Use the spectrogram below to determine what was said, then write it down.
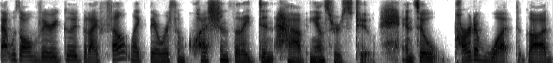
that was all very good, but I felt like there were some questions that I didn't have answers to. And so part of what God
